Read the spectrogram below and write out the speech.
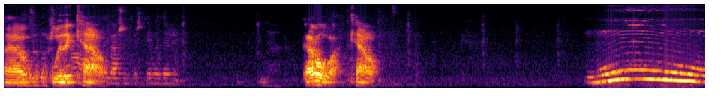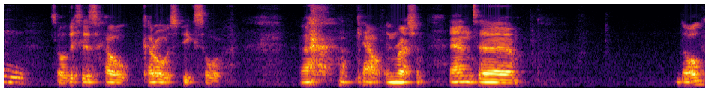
uh, with a cow. Корова, cow. Moo. So this is how корова speaks or uh, cow in Russian. And uh, dog,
